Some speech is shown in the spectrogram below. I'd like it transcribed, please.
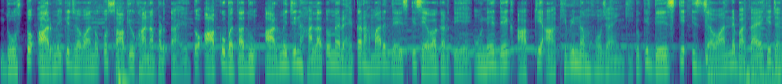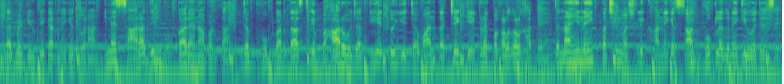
दोस्तों, आर्मी के जवानों को सांप क्यों खाना पड़ता है? तो आपको बता दूँ, आर्मी जिन हालातों में रहकर हमारे देश की सेवा करती है, उन्हें देख आपकी आँखें भी नम हो जाएँगी। क्योंकि देश के इस जवान ने बताया कि जंगल में ड्यूटी करने के दौरान इन्हें सारा दिन भूखा रहना पड़ता है। जब भूख बर्दाश्त के बाहर हो जाती है तो ये जवान कच्चे केकड़े पकड़कर खाते हैं। इतना ही नहीं, कच्ची मछली खाने के साथ भूख लगने की वजह से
